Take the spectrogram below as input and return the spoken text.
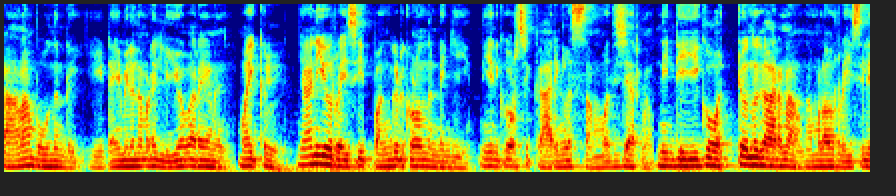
കാണാൻ പോകുന്നുണ്ട്. ഈ ടൈമിൽ നമ്മുടെ ലിയോ പറയാണ് മൈക്കിൾ ഞാൻ ഈ ഒരു റേസിൽ പങ്കെടുക്കണമെന്നുണ്ടെങ്കിൽ നീ എനിക്ക് കുറച്ച് കാര്യങ്ങൾ സമ്മതിച്ചു തരണം. നിന്റെ ഈഗോ ഒറ്റ ഒന്ന് കാരണമാണ് നമ്മൾ ആ റേസിൽ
